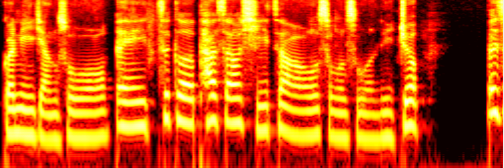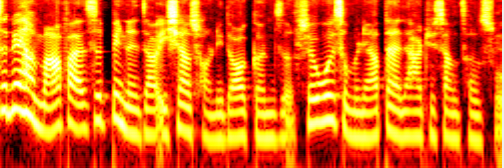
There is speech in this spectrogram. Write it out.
跟你讲说，哎，这个他是要洗澡什么什么，你就，哎，这边很麻烦，是病人只要一下床你都要跟着，所以为什么你要带着他去上厕所？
